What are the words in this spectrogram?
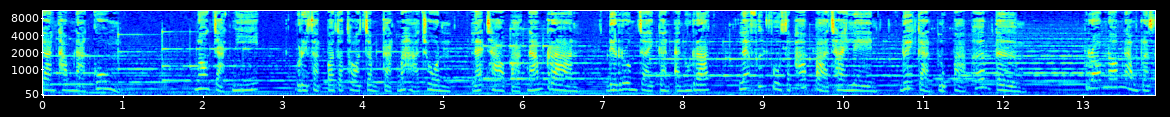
การทำนากุ้ง นอกจากนี้ บริษัทปตทจำกัดมหาชน และชาวปากน้ำปราณ ได้ร่วมใจกันอนุรักษ์ และฟื้นฟูสภาพป่าชายเลน ด้วยการปลูกป่าเพิ่มเติม พร้อมน้อมนำกระแส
